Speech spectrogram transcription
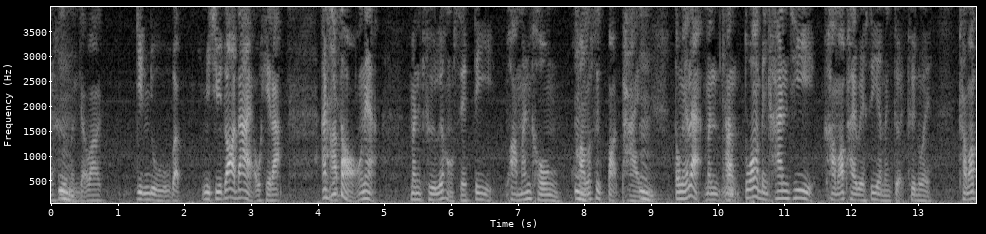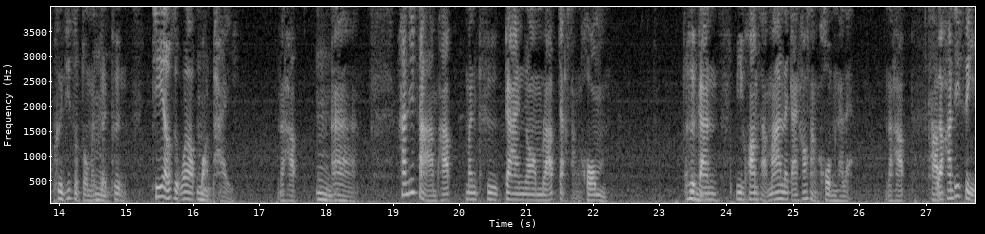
ก็คืออมเหมือนกับว่ากินอยู่แบบมีชีวิตรอดได้โอเคละอันที่ระดับสองเนี่ยมันคือเรื่องของ safety ความมั่นคง ความรู้สึกปลอดภัยอืมตรงนี้แหละมันครับมันตัวมันเป็นขั้นที่คำว่า privacy อะมันเกิดขึ้นเว้ยคำว่าพื้นที่ส่วนตัวมันอืมเกิดขึ้น ที่เรารู้สึกว่าเราอืมปลอดภัยนะครับอืมอ่า ขั้นที่สามครับ มันคือการยอมรับจากสังคม คือการมีความสามารถในการเข้าสังคมนั่นแหละนะครับครับแล้วขั้นที่สี่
